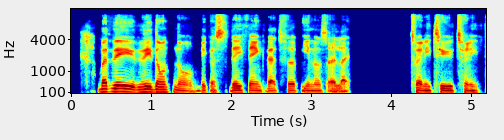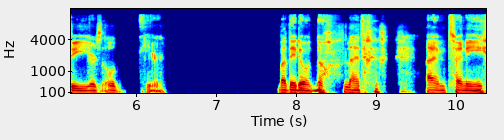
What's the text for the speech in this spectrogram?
but they they don't know because they think that Filipinos are like 22, 23 years old here. But they don't know that I'm 20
